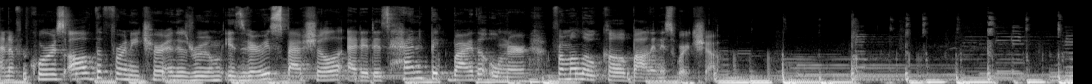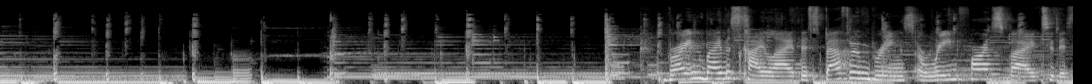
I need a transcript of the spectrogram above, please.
And of course, all of the furniture in this room is very special and it is handpicked by the owner from a local Balinese workshop. Brightened by the skylight, this bathroom brings a rainforest vibe to this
